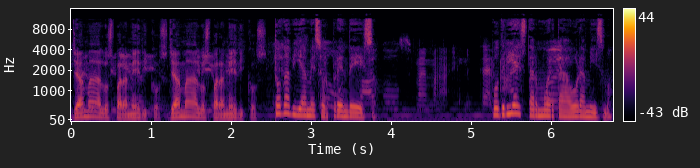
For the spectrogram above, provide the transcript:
Llama a los paramédicos. Llama a los paramédicos. Todavía me sorprende eso. Podría estar muerta ahora mismo.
